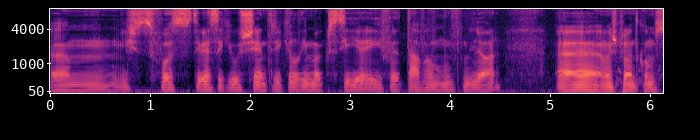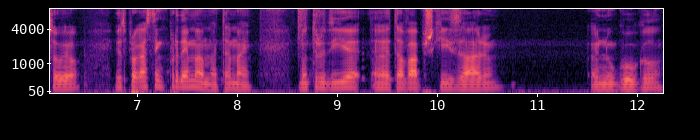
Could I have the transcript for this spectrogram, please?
Um, isto se fosse, se tivesse aqui o excêntrico ali emagrecia e estava muito melhor. Uh, mas pronto, como sou eu, eu por acaso tenho que perder mama também. No outro dia ah, estava uh, a pesquisar uh, no Google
